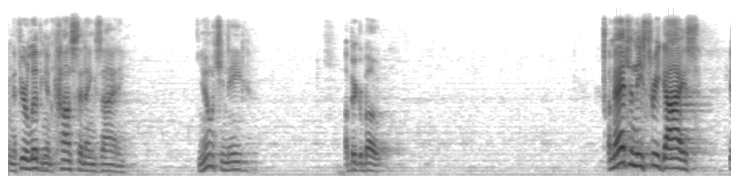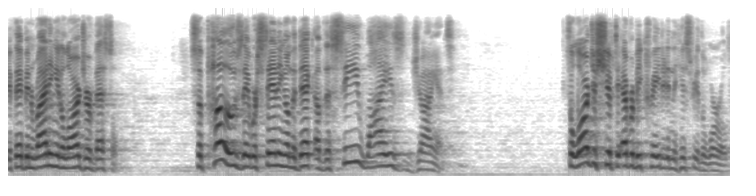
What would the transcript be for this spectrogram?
and if you're living in constant anxiety, you know what you need? A bigger boat. Imagine these three guys if they'd been riding in a larger vessel. Suppose they were standing on the deck of the Seawise Giant. It's the largest ship to ever be created in the history of the world.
